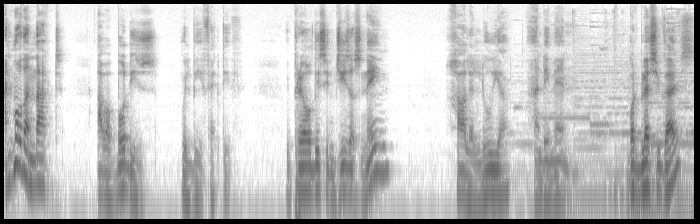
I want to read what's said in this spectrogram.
And more than that, our bodies will be effective. We pray all this in Jesus' name. Hallelujah and amen. God bless you guys.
